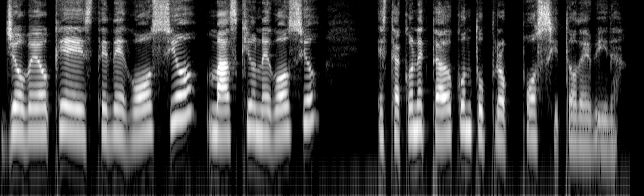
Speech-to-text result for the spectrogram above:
yo veo que este negocio, más que un negocio, está conectado con tu propósito de vida.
